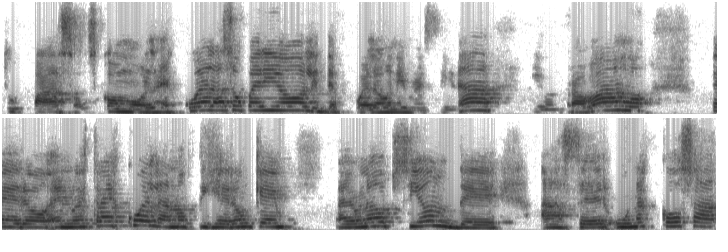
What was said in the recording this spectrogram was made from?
tus pasos, como la escuela superior y después la universidad y un trabajo. Pero en nuestra escuela nos dijeron que hay una opción de hacer una cosa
